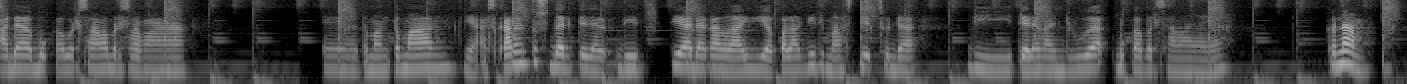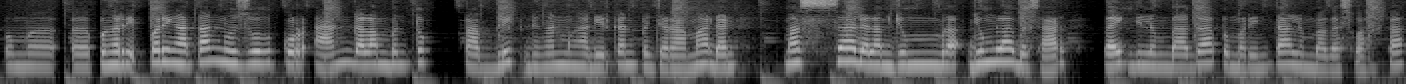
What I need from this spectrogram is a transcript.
ada buka bersama bersama eh, teman-teman. Ya, sekarang itu sudah ditiadakan lagi apalagi di masjid sudah ditiadakan juga buka bersamanya ya. Keenam, eh, peringatan nuzul Quran dalam bentuk tablik dengan menghadirkan penceramah dan masa dalam jumlah, jumlah besar, baik di lembaga pemerintah, lembaga swasta,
